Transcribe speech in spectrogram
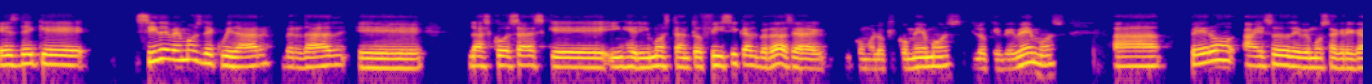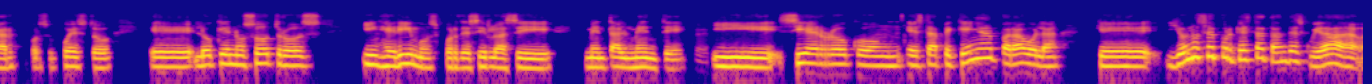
es de que sí debemos de cuidar, ¿verdad? Eh, las cosas que ingerimos, tanto físicas, ¿verdad? O sea, como lo que comemos, lo que bebemos, ah, pero a eso debemos agregar, por supuesto, eh, lo que nosotros ingerimos, por decirlo así, mentalmente. Y cierro con esta pequeña parábola que yo no sé por qué está tan descuidada,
